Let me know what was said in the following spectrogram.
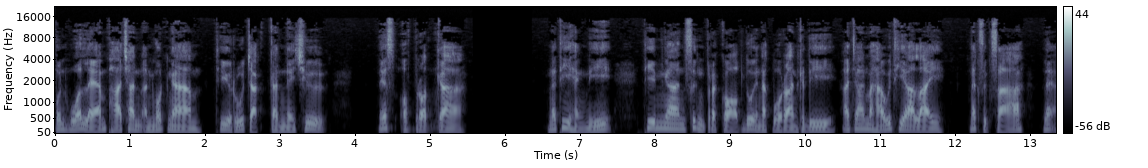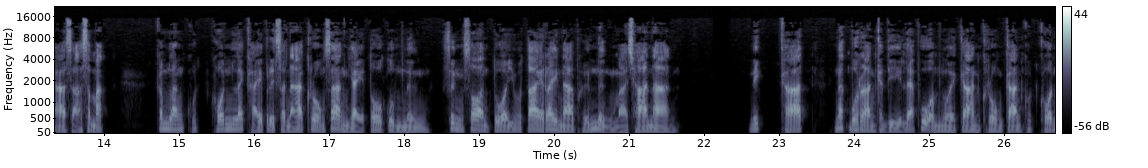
บนหัวแหลมผาชันอันงดงามที่รู้จักกันในชื่อ Nest of Brodgar ณที่แห่งนี้ทีมงานซึ่งประกอบด้วยนักโบราณคดี อาจารย์มหาวิทยาลัย นักศึกษาและอาสาสมัครกำลังขุดค้นและไขปริศนาโครงสร้างใหญ่โตกลุ่มหนึ่ง ซึ่งซ่อนตัวอยู่ใต้ไร่นาผืนหนึ่งมาช้านาน นิกคาร์ดนักโบราณคดีและผู้อำนวยการโครงการขุดค้น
